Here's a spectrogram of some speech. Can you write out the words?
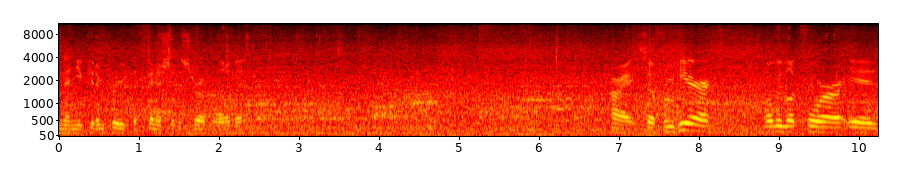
And then you could improve the finish of the stroke a little bit. All right, so from here, what we look for is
